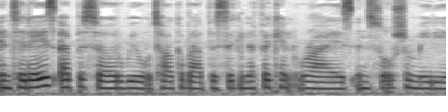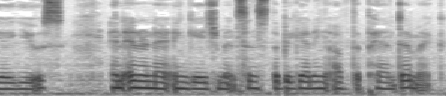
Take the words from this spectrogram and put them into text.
In today's episode, we will talk about the significant rise in social media use and internet engagement since the beginning of the pandemic,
